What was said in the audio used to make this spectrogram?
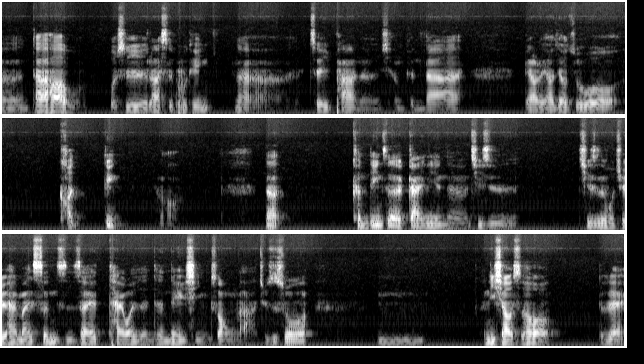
嗯，大家好，我是拉斯普廷。那这一 part 呢，想跟大家聊聊叫做肯定哦。那肯定这个概念呢，其实其实我觉得还蛮深植在台湾人的内心中啦。就是说，嗯，你小时候对不对？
